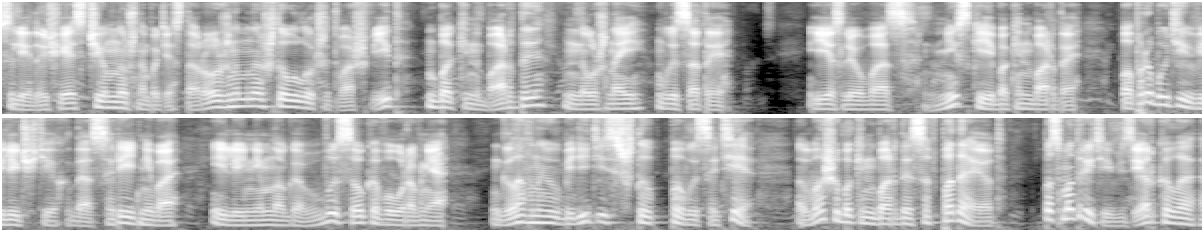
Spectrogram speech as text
Следующее, с чем нужно быть осторожным, но что улучшит ваш вид – бакенбарды нужной высоты. Если у вас низкие бакенбарды, попробуйте увеличить их до среднего или немного высокого уровня. Главное, убедитесь, что по высоте ваши бакенбарды совпадают. Посмотрите в зеркало.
